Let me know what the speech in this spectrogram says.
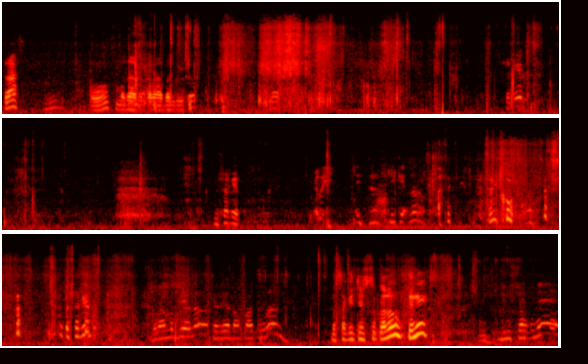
Tras? Oo, maraming kalaban dito. Sakit. Masakit. Kiki na. Ay ko. Masakit. Salamat yan, no? Seryada kang paturan. Masakit yung suk ano, tinik. Binisyan ko na eh.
